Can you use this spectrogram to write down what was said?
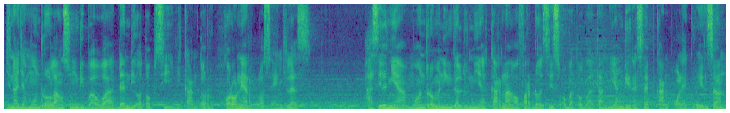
Jenazah Monroe langsung dibawa dan diotopsi di kantor koroner Los Angeles. Hasilnya, Monroe meninggal dunia karena overdosis obat-obatan yang diresepkan oleh Grayson.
